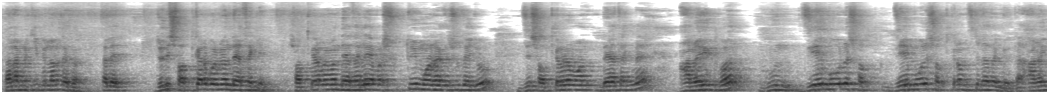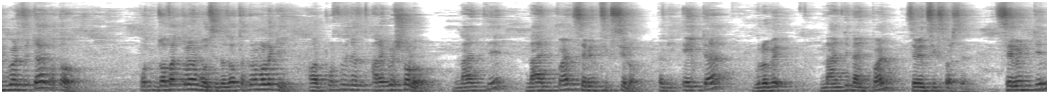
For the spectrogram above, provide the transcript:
তাহলে আমরা কি পেলাম? দেখো, তাহলে যদি শতকরা পরিমাণ দেওয়া থাকে শতকরা পরিমাণ দেওয়া থাকলে আমরা তুই মনে রাখতে শুধু যে শতকরা পরিমাণ দেওয়া থাকলে আণবিক ভর গুণ যে শত যে মৌলের শতকরা যেটা থাকবে তা আণবিক ভর যেটা কত? যথাক্রমে বলছি তো যথাক্রম বলে কি? আমার প্রথম যে ভর ষোলো, ninety nine point seven six ছিল। তাহলে এইটা গুণবে ninety nine point seven six percent? Seventeen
